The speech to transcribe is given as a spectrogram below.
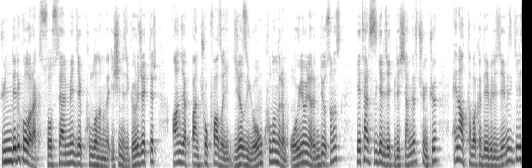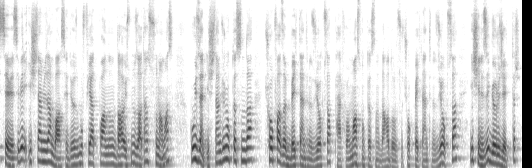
Gündelik olarak sosyal medya kullanımında işinizi görecektir. Ancak ben çok fazla cihazı yoğun kullanırım, oyun oynarım diyorsanız yetersiz gelecek bir işlemdir. Çünkü en alt tabaka diyebileceğimiz giriş seviyesi bir işlemciden bahsediyoruz. Bu fiyat bandının daha üstünü zaten sunamaz. Bu yüzden işlemci noktasında çok fazla bir beklentiniz yoksa, performans noktasında daha doğrusu çok beklentiniz yoksa işinizi görecektir.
